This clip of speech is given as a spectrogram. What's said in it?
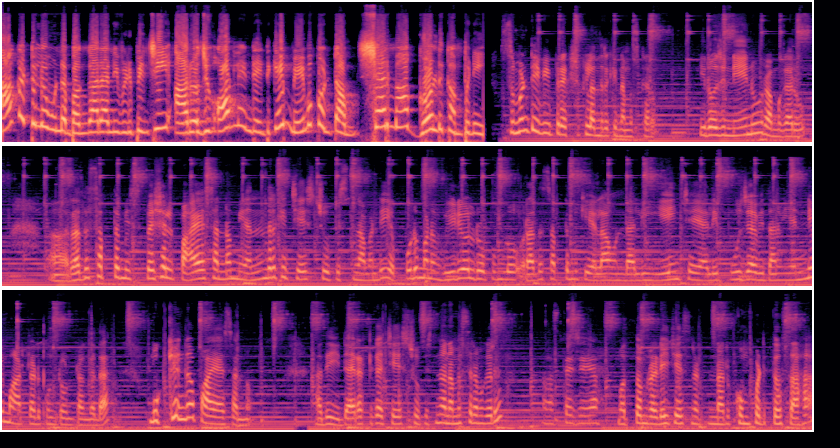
తాకట్టులో ఉన్న బంగారాన్ని విడిపించి ఆ రోజు ఆన్లైన్ రేటుకే మేము కొంటాం Sharma gold company. Suman TV ప్రేక్షకులందరికీ నమస్కారం. ఈరోజు నేను రమ్మగారు రథసప్తమి స్పెషల్ పాయసన్నం మీ అందరికీ చేసి చూపిస్తున్నామండి. ఎప్పుడు మనం వీడియోల రూపంలో రథసప్తమికి ఎలా ఉండాలి ఏం చేయాలి పూజా విధానం ఇవన్నీ మాట్లాడుకుంటూ ఉంటాం కదా. ముఖ్యంగా పాయసన్నం. అది డైరెక్ట్గా చేసి చూపిస్తున్నా నమస్తే రమ్మగారు నమస్తే జయ. మొత్తం రెడీ చేసినట్టున్నారు కుంపటితో సహా.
